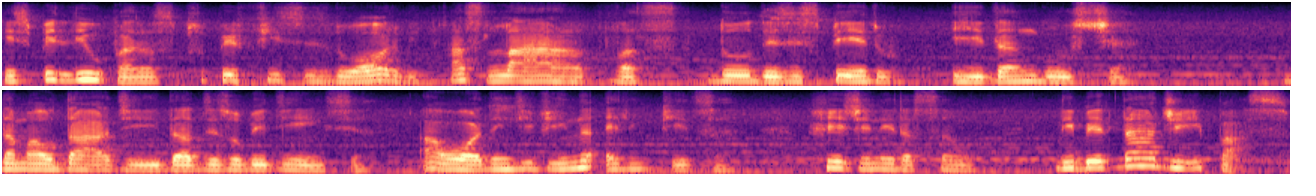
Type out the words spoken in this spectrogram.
expeliu para as superfícies do orbe as lavas do desespero e da angústia, da maldade e da desobediência. A ordem divina é limpeza, regeneração, liberdade e paz.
